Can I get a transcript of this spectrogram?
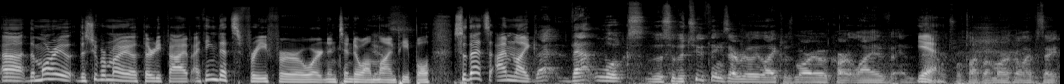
Uh, the Mario, the Super Mario 35, I think that's free for or Nintendo Online Yes. people. So that's I'm like, That that looks so. The two things I really liked was Mario Kart Live and that, Yeah. which we'll talk about Mario Kart Live second.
